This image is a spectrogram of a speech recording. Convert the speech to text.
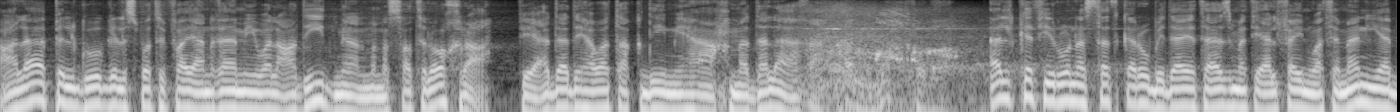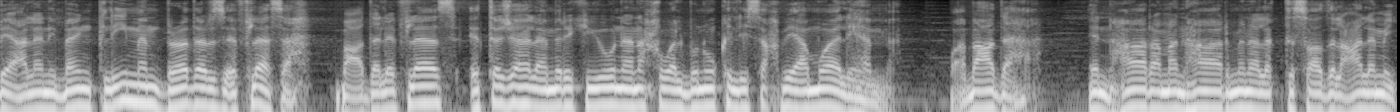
على Apple Google Spotify أنغامي والعديد من المنصات الأخرى. في إعدادها وتقديمها أحمد الآغا. الكثيرون استذكروا بداية أزمة 2008 بإعلان بنك Lehman Brothers إفلاسه. بعد الإفلاس اتجه الأمريكيون نحو البنوك لسحب أموالهم. وبعدها انهار ما انهار من الاقتصاد العالمي.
